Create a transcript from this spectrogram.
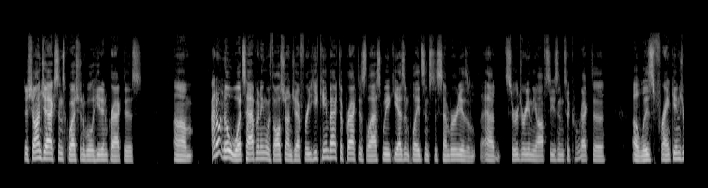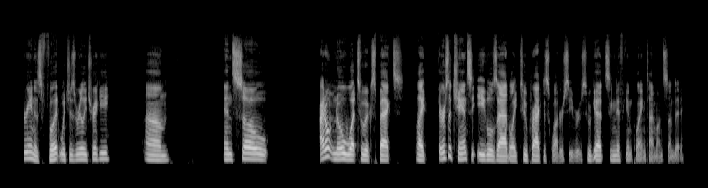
DeSean Jackson's questionable. He didn't practice. Um, I don't know what's happening with Alshon Jeffery. He came back to practice last week. He hasn't played since December. He has had surgery in the offseason to correct a, a Lisfranc injury in his foot, which is really tricky. Um, and so I don't know what to expect. Like, there's a chance the Eagles add like two practice squad receivers who get significant playing time on Sunday.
